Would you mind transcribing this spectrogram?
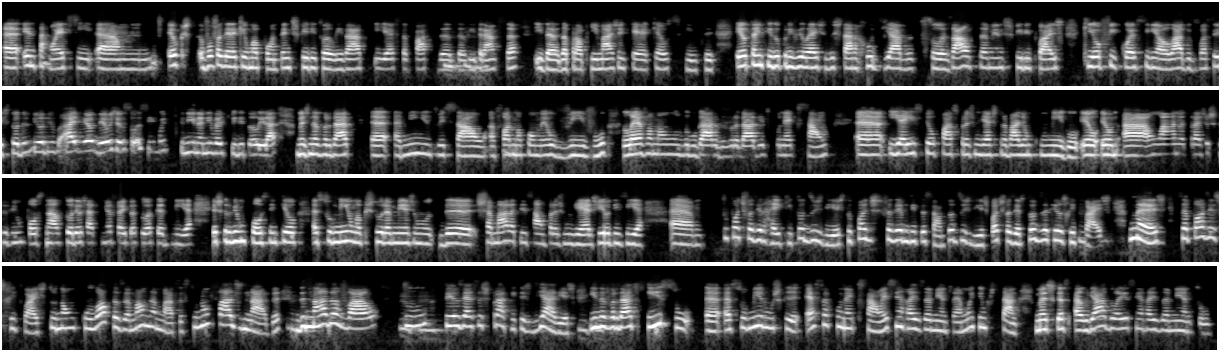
Uh, então, é assim, um, eu vou fazer aqui uma ponte entre espiritualidade e esta parte da, da uhum. liderança e da, da, própria imagem, que é, que é o seguinte: eu tenho tido o privilégio de estar rodeada de pessoas altamente espirituais, que eu fico assim ao lado de vocês todas e eu digo, ai meu Deus, eu sou assim muito pequenina a nível de espiritualidade, mas na verdade a, a, minha intuição, a forma como eu vivo, leva-me a um lugar de verdade e de conexão. Uh, e é isso que eu passo para as mulheres que trabalham comigo. Eu, eu, há um ano atrás eu escrevi um post, na altura eu já tinha feito a tua academia, eu escrevi um post em que eu assumi uma postura mesmo de chamar atenção para as mulheres e eu dizia. Uh, tu podes fazer reiki todos os dias, tu podes fazer meditação todos os dias, podes fazer todos aqueles rituais, mas se após esses rituais tu não colocas a mão na massa, se tu não fazes nada, de nada vale tu uhum. teres essas práticas diárias. E na verdade, isso Uh, assumirmos que essa conexão, esse enraizamento é muito importante, mas que aliado a esse enraizamento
